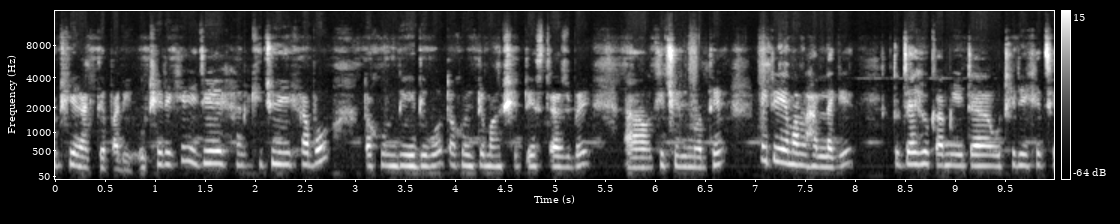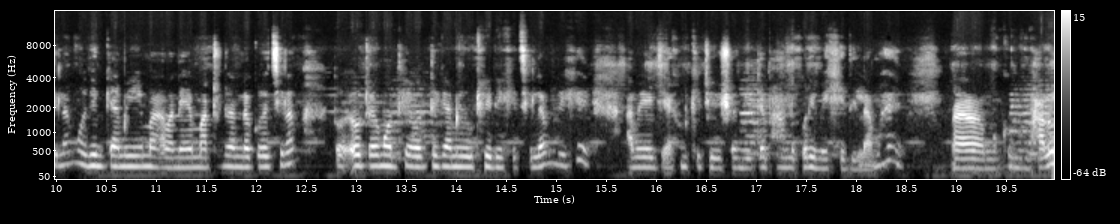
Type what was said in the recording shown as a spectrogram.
উঠিয়ে রাখতে পারি। উঠিয়ে রেখে এই যে খিচুড়ি খাব, তখন দিয়ে দিব, তখন একটু মাংসের টেস্ট আসবে খিচুড়ির মধ্যে। এটাই আমার ভালো লাগে। তো যাই হোক, আমি এটা উঠে রেখেছিলাম। ওই দিনকে আমি মানে মাটন রান্না করেছিলাম। তো ওটার মধ্যে ওর থেকে আমি উঠিয়ে রেখেছিলাম রেখে আমি এই যে এখন খিচুড়ির সঙ্গে এটা ভালো করে মেখে দিলাম হ্যাঁ? খুব ভালো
